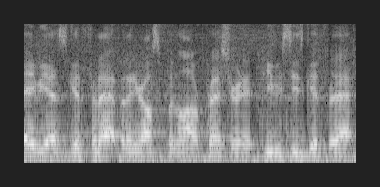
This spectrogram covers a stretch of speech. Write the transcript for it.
ABS is good for that, but then you're also putting a lot of pressure in it. PVC is good for that.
